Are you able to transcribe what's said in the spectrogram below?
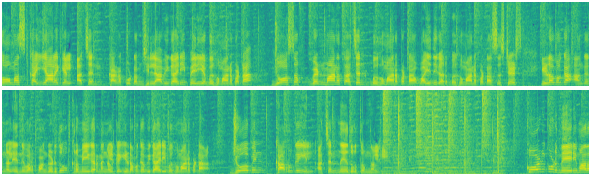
തോമസ് കയ്യാലക്കൽ അച്ഛൻ കഴക്കൂട്ടം ജില്ലാ വികാരി പെരിയ ബഹുമാനപ്പെട്ട ജോസഫ് വെൺമാനത്ത് അച്ഛൻ ബഹുമാനപ്പെട്ട വൈദികർ ബഹുമാനപ്പെട്ട സിസ്റ്റേഴ്സ് ഇടവക അംഗങ്ങൾ എന്നിവർ പങ്കെടുത്തു. ക്രമീകരണങ്ങൾക്ക് ഇടവക വികാരി ബഹുമാനപ്പെട്ട ജോബിൻ കറുകയിൽ അച്ഛൻ നേതൃത്വം നൽകി. Kozhikode Marymatha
